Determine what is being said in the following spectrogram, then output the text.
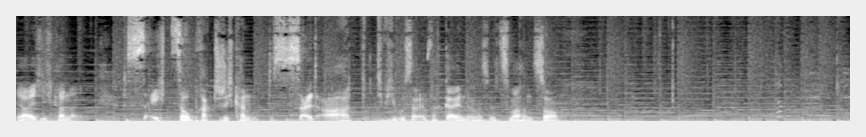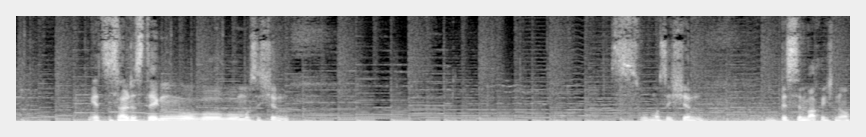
Ja, ich, ich kann, das ist echt sau praktisch, ich kann, das ist halt, ah, die View ist halt einfach geil, ne, was willst du machen, so. Jetzt ist halt das Ding, wo, wo, wo muss ich hin? So muss ich hin. Ein bisschen mache ich noch,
